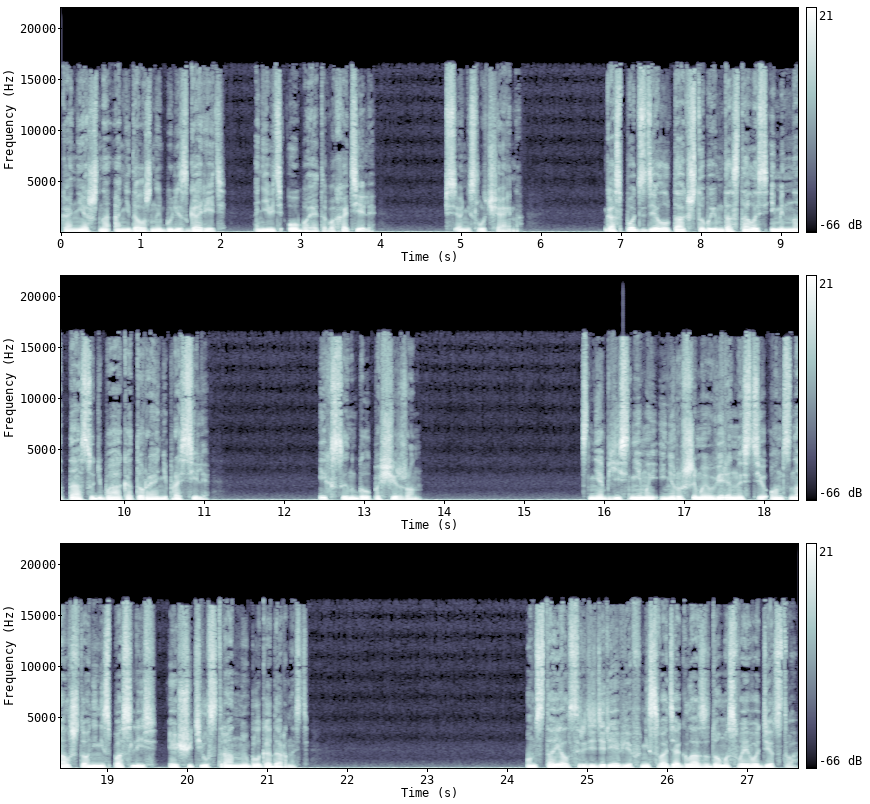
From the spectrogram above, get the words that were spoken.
Конечно, они должны были сгореть. Они ведь оба этого хотели. Все не случайно. Господь сделал так, чтобы им досталась именно та судьба, о которой они просили. Их сын был пощажен. С необъяснимой и нерушимой уверенностью он знал, что они не спаслись, и ощутил странную благодарность. Он стоял среди деревьев, не сводя глаз с дома своего детства.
